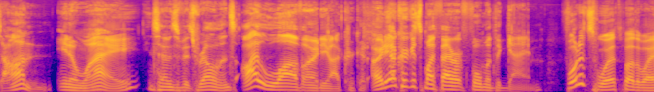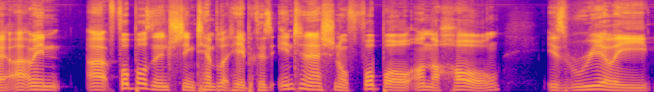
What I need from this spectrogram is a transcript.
done in a way in terms of its relevance. I love ODI cricket. ODI cricket's my favorite form of the game. For what it's worth, by the way, I I mean, uh, football's an interesting template here because international football on the whole is really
